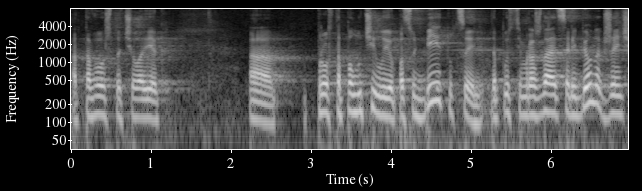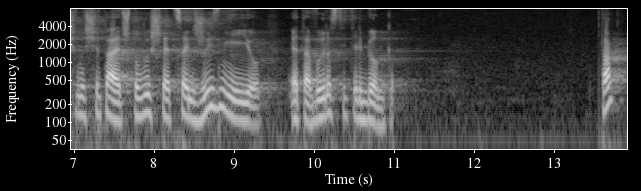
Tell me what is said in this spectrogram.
от того, что человек э, просто получил ее по судьбе, эту цель. Допустим, рождается ребенок, женщина считает, что высшая цель жизни ее – это вырастить ребенка. Так?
